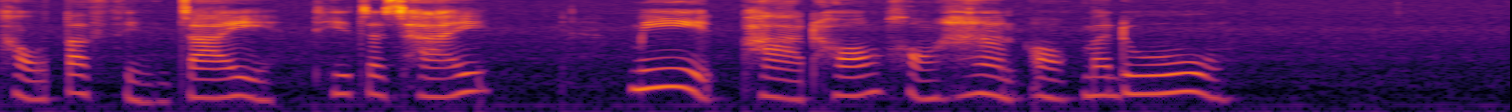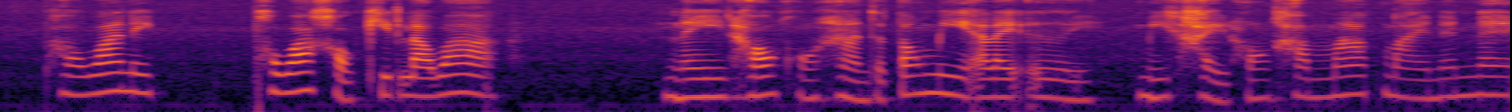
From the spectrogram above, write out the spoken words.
เขาตัดสินใจที่จะใช้ มีดผ่าท้องของห่านออกมาดู เพราะว่าในเพราะว่าเขาคิดแล้วว่า ในท้องของห่านจะต้องมีอะไรเอ่ย มีไข่ทองคำมากมายแน่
